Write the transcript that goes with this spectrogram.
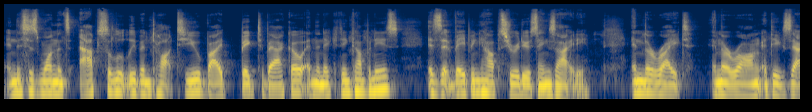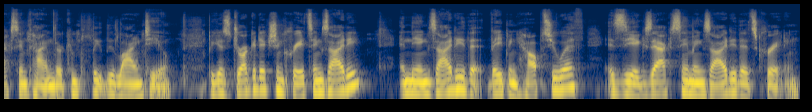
and this is one that's absolutely been taught to you by big tobacco and the nicotine companies, is that vaping helps you reduce anxiety. And they're right and they're wrong at the exact same time. They're completely lying to you because drug addiction creates anxiety, and the anxiety that vaping helps you with is the exact same anxiety that it's creating.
